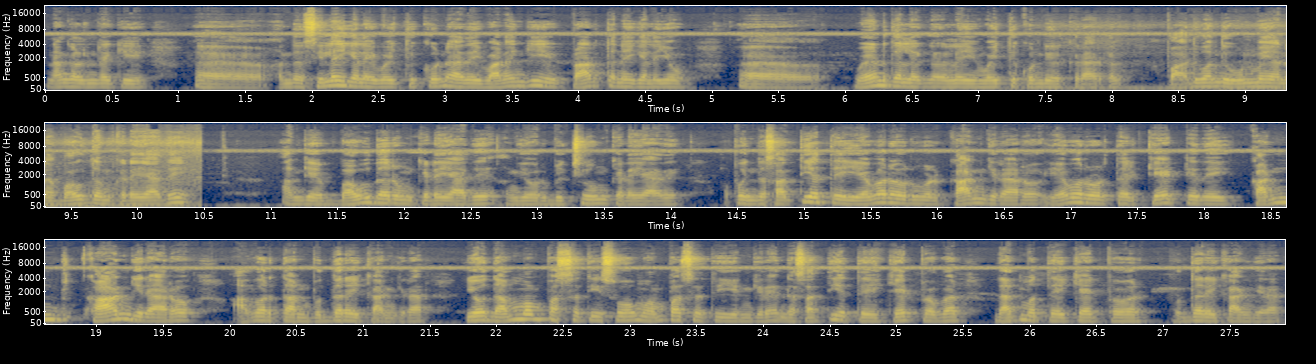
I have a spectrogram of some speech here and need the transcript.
நாங்கள் இன்றைக்கு அந்த சிலைகளை வைத்துக்கொண்டு அதை வணங்கி பிரார்த்தனைகளையும் வேண்டுதல்களையும் வைத்து கொண்டிருக்கிறார்கள் அப்போ அது வந்து உண்மையான பௌத்தம் கிடையாது. அங்கே பௌத்தரும் கிடையாது அங்கே ஒரு பிக்ஷுவும் கிடையாது. அப்போ இந்த சத்தியத்தை எவர் ஒருவர் காண்கிறாரோ எவர் ஒருத்தர் கேட்டதை கண் காண்கிறாரோ அவர் தான் புத்தரை காண்கிறார். யோ தம்மம் பசதி சோமம் பசதி என்கிற இந்த சத்தியத்தை கேட்பவர் தர்மத்தை கேட்பவர் புத்தரை காண்கிறார்.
